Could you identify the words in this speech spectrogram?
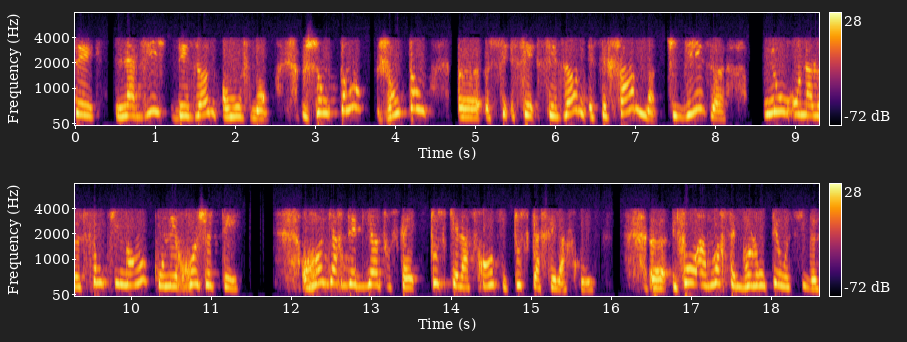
c'est la vie des hommes en mouvement. J'entends, j'entends euh, ces, ces- ces hommes et ces femmes qui disent nous, on a le sentiment qu'on est rejeté. Regardez bien tout ce qu'est la France et tout ce qu'a fait la France. Euh, il faut avoir cette volonté aussi de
